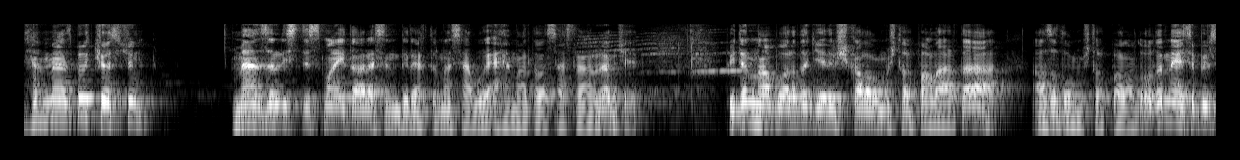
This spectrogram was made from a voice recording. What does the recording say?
Məcbur Köskün Mənzil İstismar İdarəsinin direktoruna Səbu Əhmədova səslənirəm ki, bir də ha bu arada gedib işğal olmuş torpaqlarda, azad olmuş torpaqlarda, orada nəysə bir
